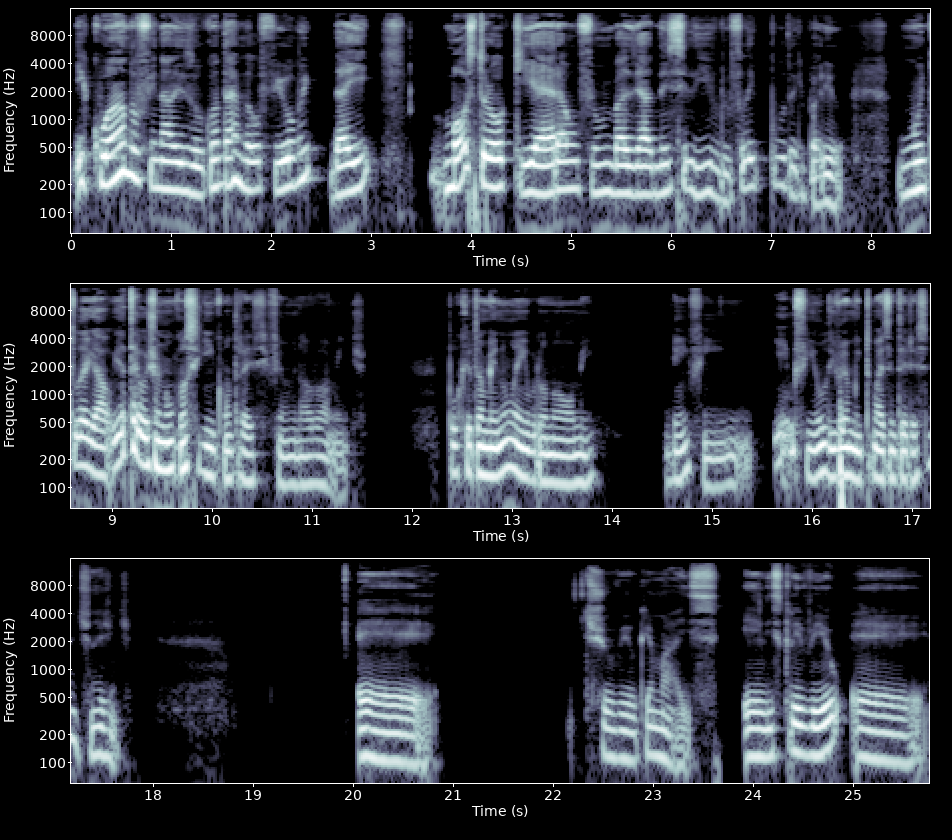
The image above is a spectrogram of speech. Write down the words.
E quando finalizou, quando terminou o filme, daí mostrou que era um filme baseado nesse livro. Eu falei, puta que pariu. Muito legal. E até hoje eu não consegui encontrar esse filme novamente porque eu também não lembro o nome. Enfim, enfim, o livro é muito mais interessante, né, gente? É... Deixa eu ver o que mais. Ele escreveu é...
